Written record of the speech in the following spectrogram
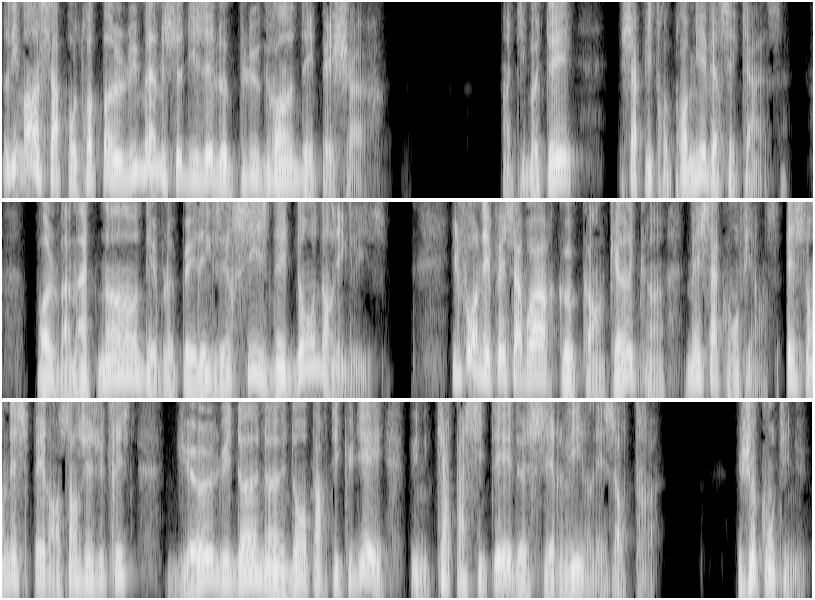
L'immense apôtre Paul lui-même se disait le plus grand des pécheurs. En Timothée, chapitre 1 verset 15. Paul va maintenant développer l'exercice des dons dans l'Église. Il faut en effet savoir que quand quelqu'un met sa confiance et son espérance en Jésus-Christ, Dieu lui donne un don particulier, une capacité de servir les autres. Je continue.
